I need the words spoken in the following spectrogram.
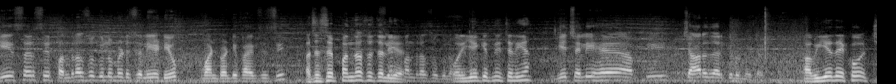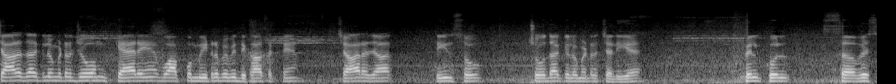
ये सर सिर्फ़ 1500 किलोमीटर चली है ड्यूक 125 सीसी अच्छा सिर्फ़ पंद्रह सौ चली है? 1500 और ये कितनी चली है? ये चली है आपकी 4000 किलोमीटर अब ये देखो 4000 किलोमीटर जो हम कह रहे हैं वो आपको मीटर पे भी दिखा सकते हैं। चार हज़ार तीन सौ चौदह किलोमीटर चली है बिल्कुल सर्विस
